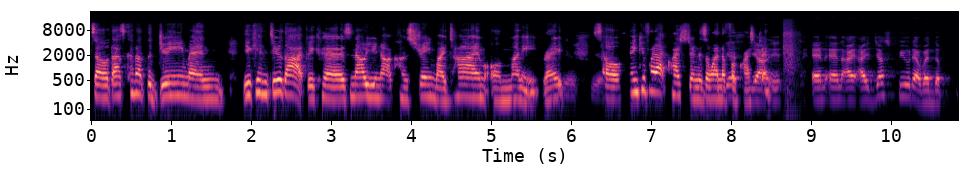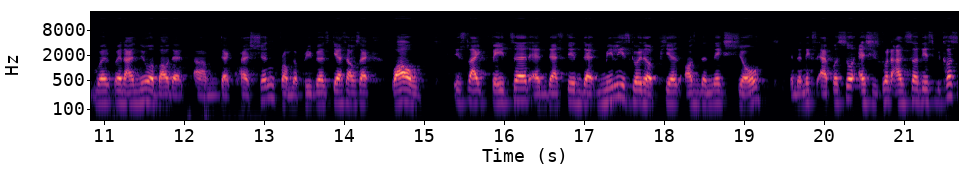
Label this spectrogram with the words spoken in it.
So that's kind of the dream, and you can do that because now you're not constrained by time or money, right? Yes, yes. So thank you for that question. It's a wonderful yes, question. Yeah, it, and and I, I just feel that when the when, when I knew about that um that question from the previous guest, I was like, wow, it's like fated and destined that Millie is going to appear on the next show in the next episode, and she's going to answer this because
